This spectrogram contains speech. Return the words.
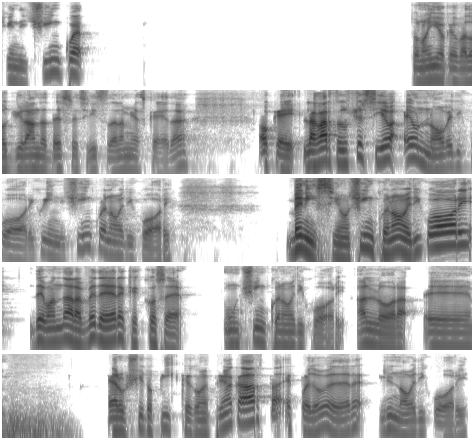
quindi 5 sono io che vado girando a destra e a sinistra della mia scheda, eh. Okay, la carta successiva è un 9 di cuori, quindi 5, 9 di cuori. Benissimo, 5, 9 di cuori, devo andare a vedere che cos'è un 5, 9 di cuori. Allora, ehm, era uscito picche come prima carta e poi devo vedere il 9 di cuori.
